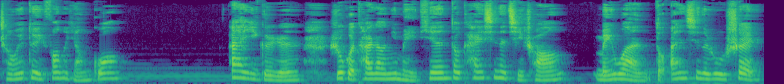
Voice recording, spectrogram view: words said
成为对方的阳光。爱一个人，如果他让你每天都开心的起床，每晚都安心的入睡，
